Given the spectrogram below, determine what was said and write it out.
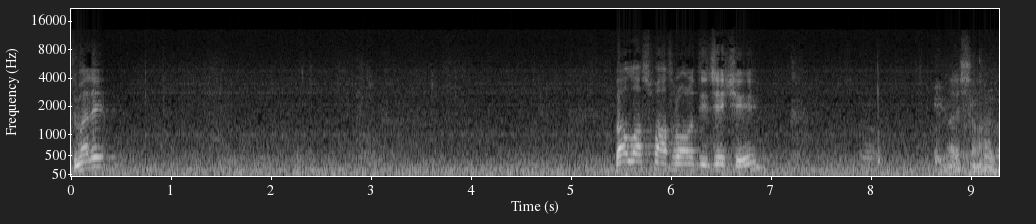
Deməli, və Allah subhanətlə ona deyəcək ki, Aleyhisselam,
